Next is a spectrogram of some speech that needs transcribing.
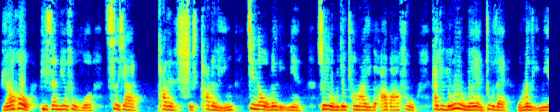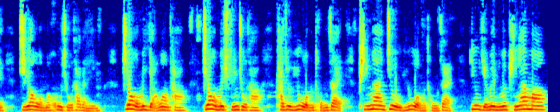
然后第三天复活，赐下他的是他的灵进到我们里面，所以我们就称他一个阿巴父，他就永永远远住在我们里面。只要我们呼求他的名，只要我们仰望他，只要我们寻求他，他就与我们同在，平安就与我们同在。弟兄姐妹，你们平安吗？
